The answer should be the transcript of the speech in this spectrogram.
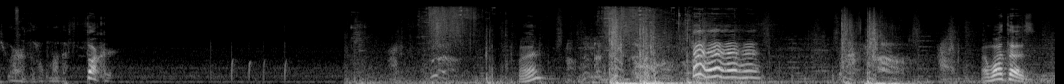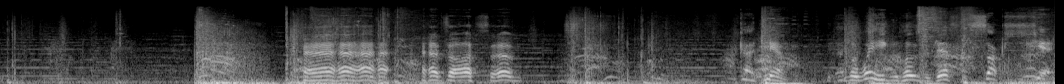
You are a little motherfucker. What? I want those. That's awesome. God damn. The way he can close the disc sucks shit.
